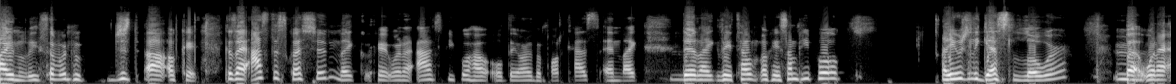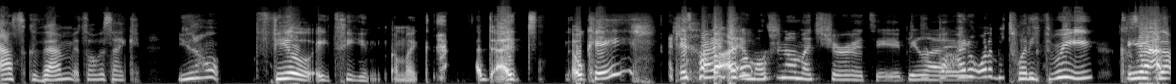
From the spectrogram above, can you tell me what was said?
Finally, someone who just uh okay, because I asked this question like okay when I ask people how old they are in the podcast and like they're like they tell okay some people I usually guess lower but Mm. when I ask them it's always like you don't feel 18 I'm like I, I- okay. It's part but of the emotional maturity. Be like, but I don't want to be 23 because yeah.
